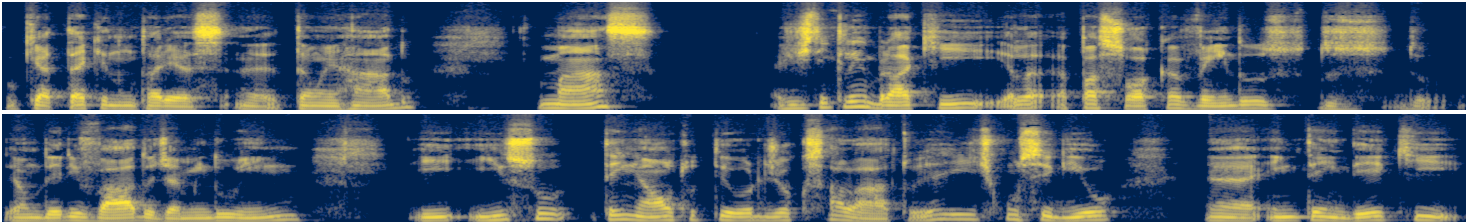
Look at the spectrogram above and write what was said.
o que até que não estaria é, tão errado, mas a gente tem que lembrar que ela, a paçoca vem dos, dos do, é um derivado de amendoim e isso tem alto teor de oxalato. E a gente conseguiu é, entender que,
